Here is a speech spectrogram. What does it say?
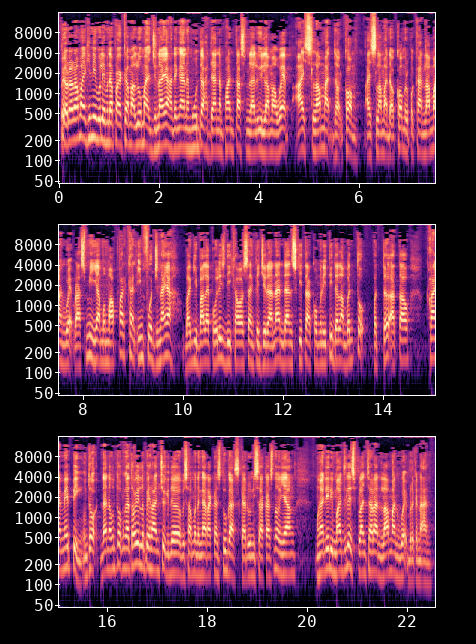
Baik, orang ramai kini boleh mendapatkan maklumat jenayah dengan mudah dan pantas melalui laman web aislamat.com. Aislamat.com merupakan laman web rasmi yang memaparkan info jenayah bagi balai polis di kawasan kejiranan dan sekitar komuniti dalam bentuk peta atau crime mapping. Untuk dan untuk mengetahui lebih lanjut kita bersama dengan rakan setugas Karunisa Kasno yang menghadiri majlis pelancaran laman web berkenaan.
